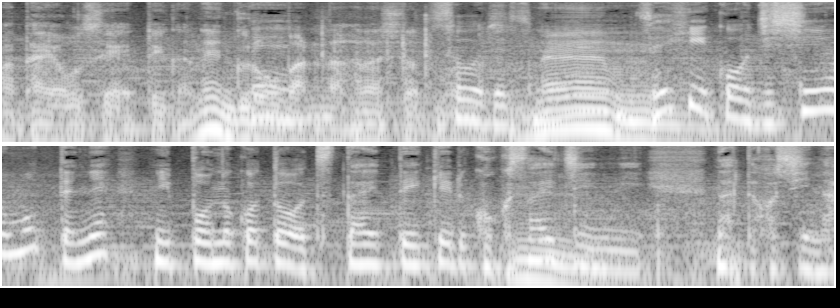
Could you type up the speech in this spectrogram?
まあ、多様性というかねグローバルな話だと思いますね。えー、すね。ぜひこう自信を持ってね日本のことを伝えていける国際人になってほしいな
